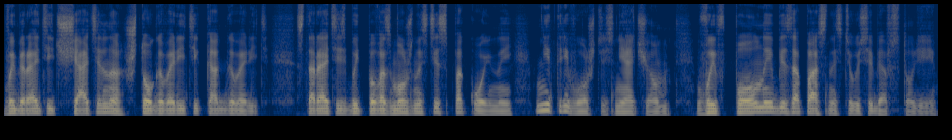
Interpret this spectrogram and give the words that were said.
Выбирайте тщательно, что говорить и как говорить. Старайтесь быть по возможности спокойной, не тревожьтесь ни о чем. Вы в полной безопасности у себя в студии.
